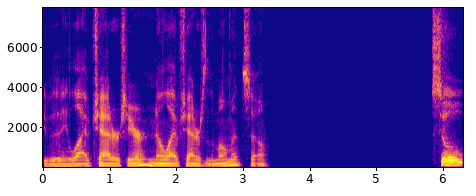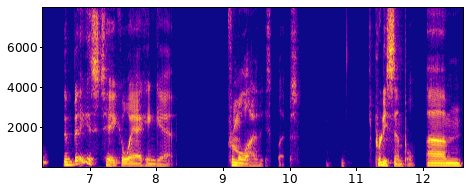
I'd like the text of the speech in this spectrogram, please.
if there's any live chatters here, no live chatters at the moment. So, so the biggest takeaway I can get from a lot of these clips, it's pretty simple. Um,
